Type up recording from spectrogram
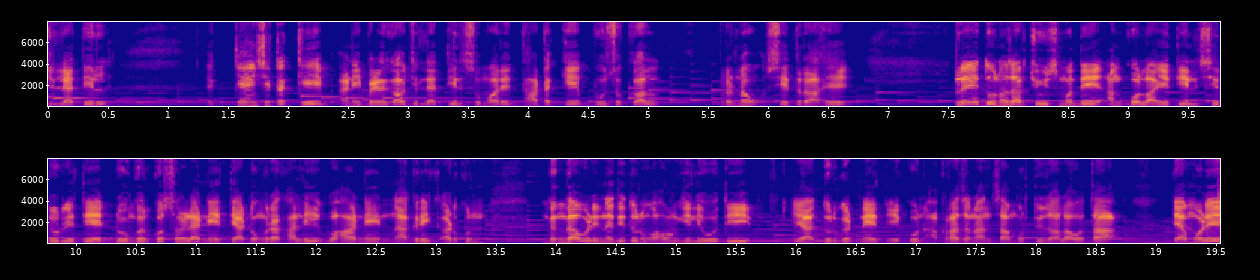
जिल्ह्यातील एक्क्याऐंशी टक्के आणि बेळगाव जिल्ह्यातील सुमारे दहा टक्के भूस्खल प्रणव क्षेत्र आहे. जुलै दोन हजार चोवीसमध्ये अंकोला येथील शिरूर येथे डोंगर कोसळल्याने त्या डोंगराखाली वाहने नागरिक अडकून गंगावळी नदीतून वाहून गेली होती. या दुर्घटनेत एकूण अकरा जणांचा मृत्यू झाला होता. त्यामुळे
